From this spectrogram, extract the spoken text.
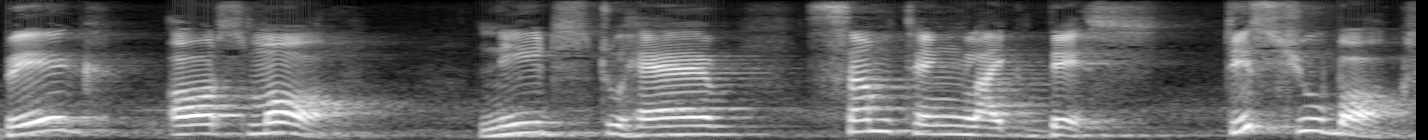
big or small, needs to have something like this. This shoe box,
